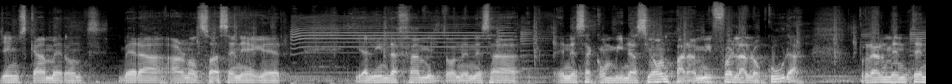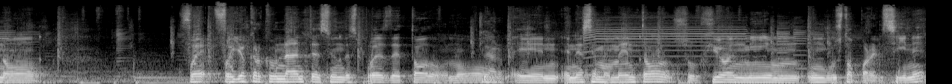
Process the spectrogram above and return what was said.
James Cameron, ver a Arnold Schwarzenegger y a Linda Hamilton en esa, en esa combinación para mí fue la locura. Realmente no, fue, fue yo creo que un antes y un después de todo, ¿no? En, ese momento surgió en mí un, gusto por el cine.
